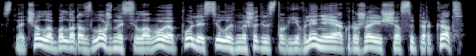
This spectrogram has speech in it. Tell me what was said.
Сначала было разложено силовое поле силы вмешательства в явление, окружающее суперкат,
